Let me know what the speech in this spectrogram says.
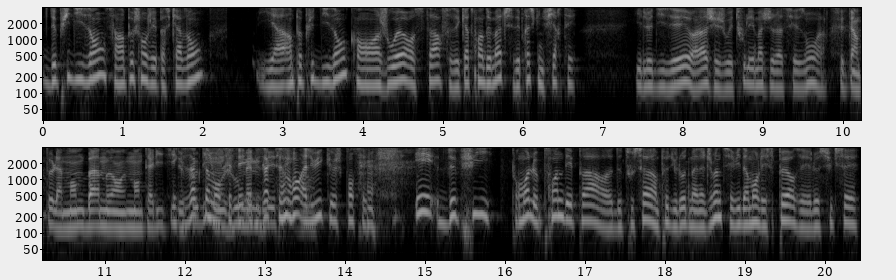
depuis dix ans, ça a un peu changé parce qu'avant, il y a un peu plus de dix ans, quand un joueur star faisait 82 matchs, c'était presque une fierté il le disait, voilà, j'ai joué tous les matchs de la saison. C'était un peu la Mamba mentality exactement, C'était exactement à lui que je pensais. Et depuis pour moi, le point de départ euh, de tout ça, un peu du load management, c'est évidemment les Spurs et le succès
